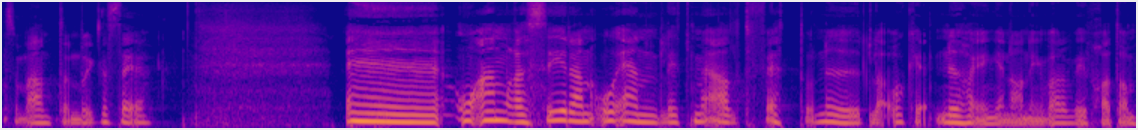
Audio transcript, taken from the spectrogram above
som Anton brukar säga. Eh, å andra sidan oändligt med allt fett och nudlar. Okej, nu har jag ingen aning vad vi pratar om.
